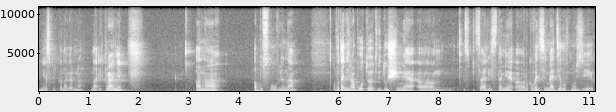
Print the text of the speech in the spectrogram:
несколько, наверное, на экране, она обусловлена, вот они работают ведущими э, специалистами, э, руководителями отделов в музеях,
